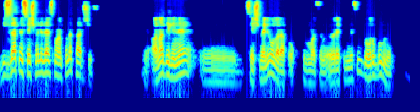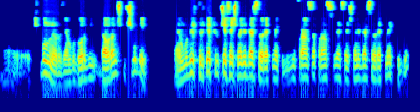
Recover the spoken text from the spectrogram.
biz zaten seçmeli ders mantığına karşıyız. E, ana diline e, seçmeli olarak okutulmasını, öğretilmesini doğru bulmuyoruz. Bulmuyoruz. Yani bu doğru bir davranış biçimi değil. Yani bu bir Türkiye Türkçe seçmeli ders öğretmek gibi, bir Fransa Fransızca seçmeli ders öğretmek gibi.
